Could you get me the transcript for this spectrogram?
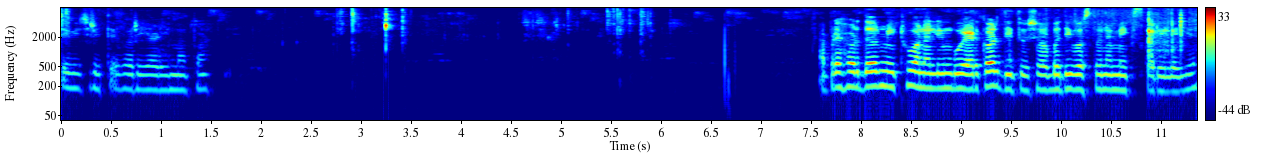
તેવી જ રીતે વરિયાળીમાં પણ. આપણે હળદર, મીઠું અને લીંબુ એડ કરી દીધું છે. બધી વસ્તુને મિક્સ કરી લઈએ.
